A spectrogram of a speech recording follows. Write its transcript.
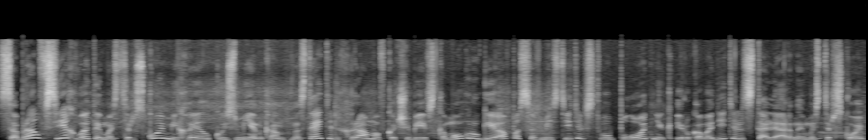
Собрал всех в этой мастерской Михаил Кузьменко, настоятель храма в Кочубеевском округе, а по совместительству плотник и руководитель столярной мастерской.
